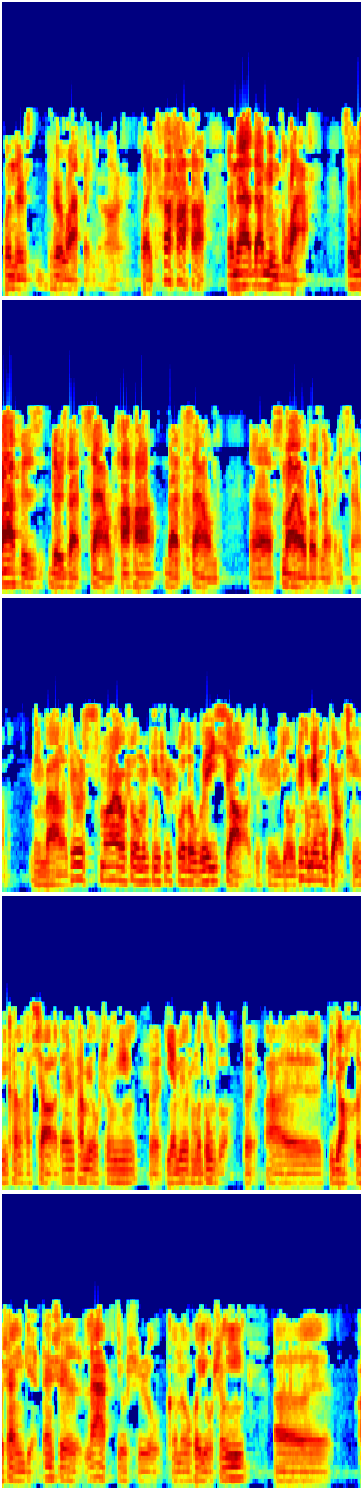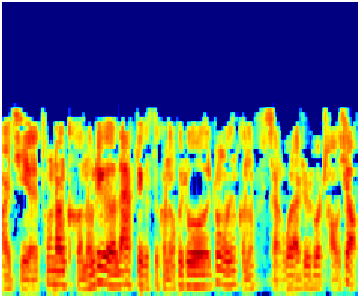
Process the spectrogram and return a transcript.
when they're they're laughing. All right. Like ha ha ha, and that that means laugh. So laugh is there's that sound, ha ha, that sound. Uh, smile doesn't have any sound. 明白了，就是 smile 是我们平时说的微笑，就是有这个面部表情，你看到他笑了，但是他没有声音，对，也没有什么动作，对，呃，比较和善一点。但是 laugh 就是可能会有声音，呃，而且通常可能这个 laugh 这个词可能会说中文可能想过来是说嘲笑，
